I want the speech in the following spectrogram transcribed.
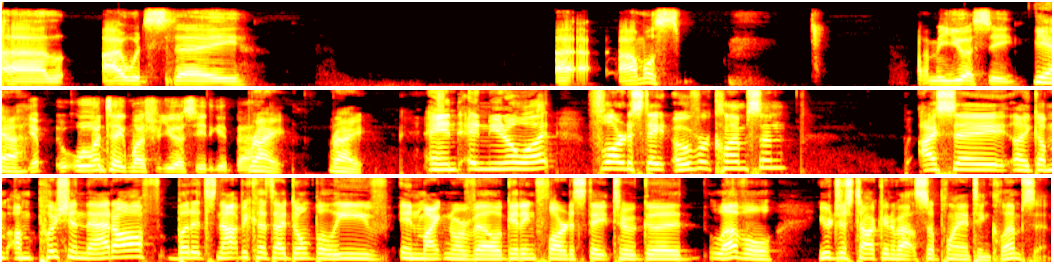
Uh, I would say. I, almost. I mean USC. yeah, Yep. It wouldn't take much for USC to get back. Right, right. And and you know what? Florida State over Clemson. I say like I'm I'm pushing that off, but it's not because I don't believe in Mike Norvell getting Florida State to a good level. You're just talking about supplanting Clemson.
